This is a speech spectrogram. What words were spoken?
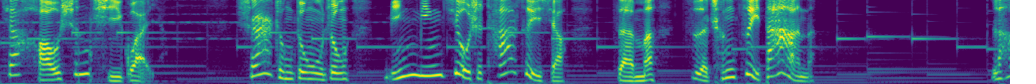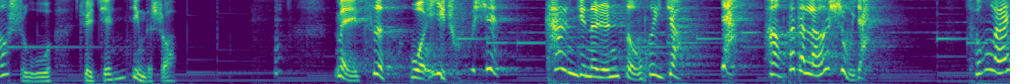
家好生奇怪呀！十二种动物中，明明就是它最小，怎么自称最大呢？老鼠却坚定地说：“ 每次我一出现，看见的人总会叫呀，好大的老鼠呀！从来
